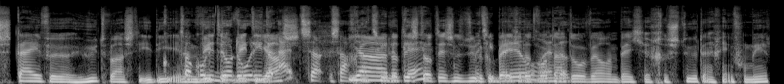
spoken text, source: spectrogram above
stijve huut was die, die in een witte, door, witte jas... Zag, zag ja, dat is, dat is natuurlijk een beetje... dat wordt dat... daardoor wel een beetje gestuurd en geïnformeerd.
